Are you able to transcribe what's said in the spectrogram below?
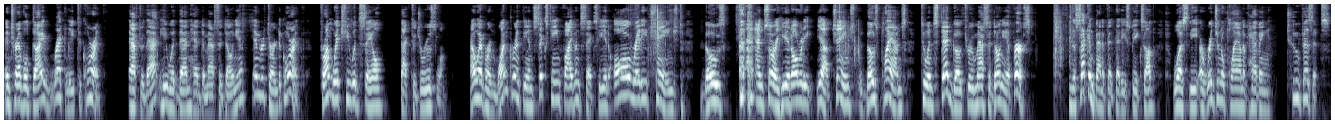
and travel directly to Corinth. After that, he would then head to Macedonia and return to Corinth, from which he would sail back to Jerusalem. However, in 1 Corinthians 16, 5 and 6, he had already changed those, I'm sorry, he had already, yeah, changed those plans to instead go through Macedonia first. The second benefit that he speaks of was the original plan of having two visits.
